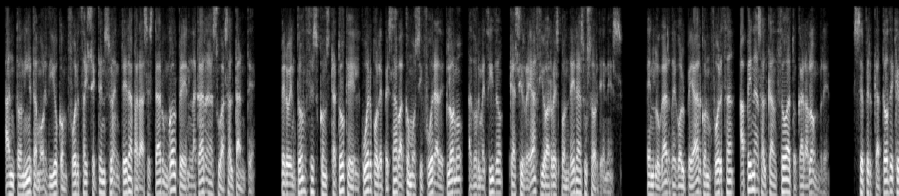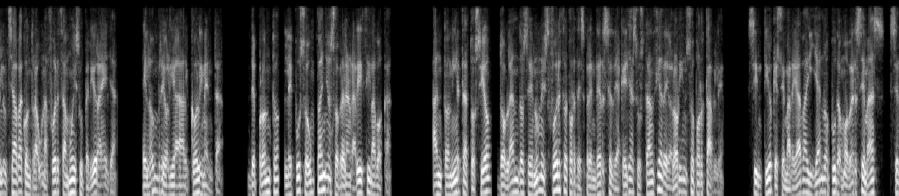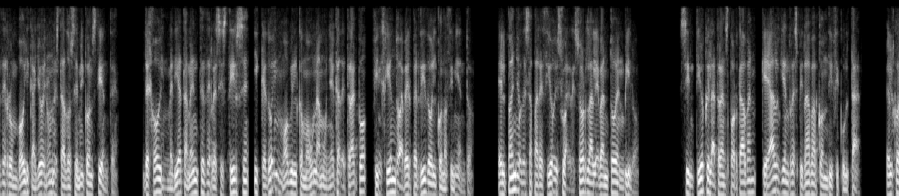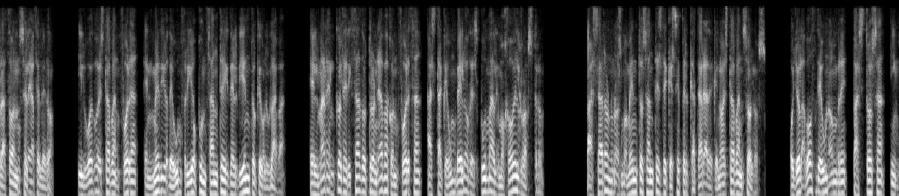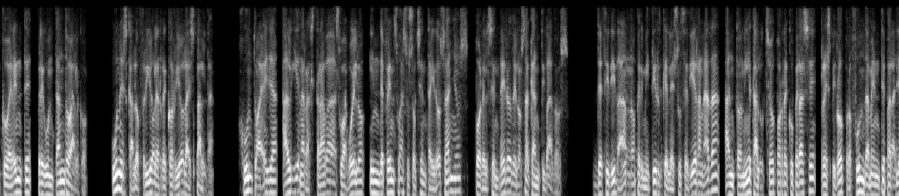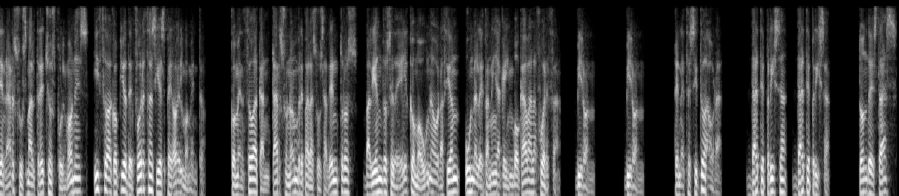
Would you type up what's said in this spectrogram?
Antonieta mordió con fuerza y se tensó entera para asestar un golpe en la cara a su asaltante. Pero entonces constató que el cuerpo le pesaba como si fuera de plomo, adormecido, casi reacio a responder a sus órdenes. En lugar de golpear con fuerza, apenas alcanzó a tocar al hombre. Se percató de que luchaba contra una fuerza muy superior a ella. El hombre olía a alcohol y menta. De pronto, le puso un paño sobre la nariz y la boca. Antonieta tosió, doblándose en un esfuerzo por desprenderse de aquella sustancia de olor insoportable. Sintió que se mareaba y ya no pudo moverse más, se derrumbó y cayó en un estado semiconsciente. Dejó inmediatamente de resistirse, y quedó inmóvil como una muñeca de trapo, fingiendo haber perdido el conocimiento. El paño desapareció y su agresor la levantó en vilo. Sintió que la transportaban, que alguien respiraba con dificultad. El corazón se le aceleró. Y luego estaban fuera, en medio de un frío punzante y del viento que ululaba. El mar encolerizado tronaba con fuerza, hasta que un velo de espuma le mojó el rostro. Pasaron unos momentos antes de que se percatara de que no estaban solos. Oyó la voz de un hombre, pastosa, incoherente, preguntando algo. Un escalofrío le recorrió la espalda. Junto a ella, alguien arrastraba a su abuelo, indefenso a sus 82 años, por el sendero de los acantilados. Decidida a no permitir que le sucediera nada, Antonieta luchó por recuperarse, respiró profundamente para llenar sus maltrechos pulmones, hizo acopio de fuerzas y esperó el momento. Comenzó a cantar su nombre para sus adentros, valiéndose de él como una oración, una letanía que invocaba la fuerza. Virón. Virón. Te necesito ahora. Date prisa, date prisa. ¿Dónde estás?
